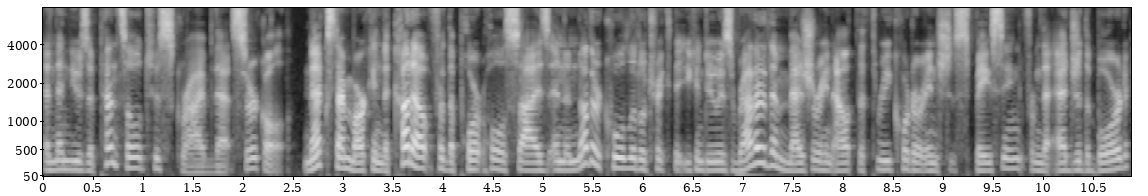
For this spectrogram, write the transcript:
and then use a pencil to scribe that circle. Next, I'm marking the cutout for the porthole size. And another cool little trick that you can do is rather than measuring out the three quarter inch spacing from the edge of the board,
